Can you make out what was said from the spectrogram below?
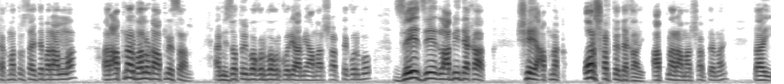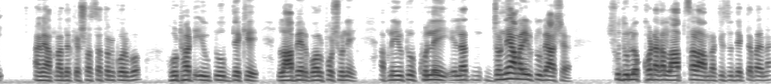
একমাত্র চাইতে পারে আল্লাহ, আর আপনার ভালোটা আপনি চান। আমি যতই বকর বগর করি, আমি আমার স্বার্থে করব। যে যে লাভই দেখাক, সে আপনাকে ওর স্বার্থে দেখায়, আপনার আমার স্বার্থে নয়। তাই আমি আপনাদেরকে সচেতন করব। হুটহাট ইউটিউব দেখে লাভের গল্প শুনে আপনি ইউটিউব খুললেই এলার জন্যে আমার ইউটিউবে আসা। শুধু লক্ষ টাকা লাভ ছাড়া আমরা কিছু দেখতে পাই না।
